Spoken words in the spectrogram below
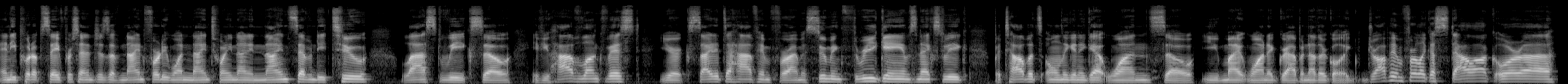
and he put up save percentages of 941, 929, and 972 last week. So if you have Lundqvist, you're excited to have him for, I'm assuming, three games next week, but Talbot's only going to get one, so you might want to grab another goalie. Drop him for like a Stalock or a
